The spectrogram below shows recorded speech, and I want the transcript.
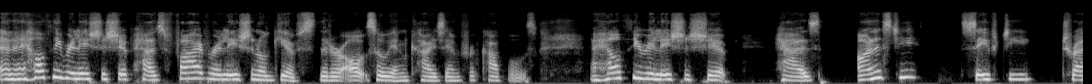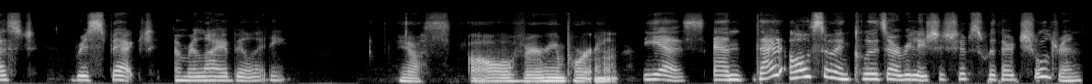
And a healthy relationship has five relational gifts that are also in Kaizen for couples. A healthy relationship has honesty, safety, trust, respect, and reliability. Yes. All very important. Yes, and that also includes our relationships with our children,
